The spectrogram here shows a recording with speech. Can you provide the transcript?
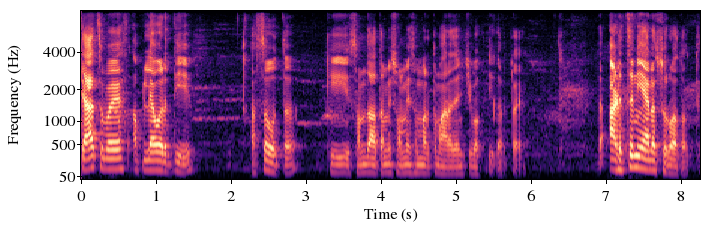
त्याच वेळेस आपल्यावरती असं होतं की समजा आता मी स्वामी समर्थ महाराजांची भक्ती करतो आहे तर अडचणी यायला सुरुवात होते.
